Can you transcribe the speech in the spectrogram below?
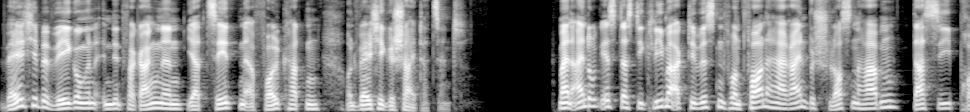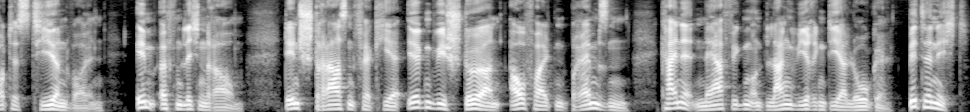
welche Bewegungen in den vergangenen Jahrzehnten Erfolg hatten und welche gescheitert sind? Mein Eindruck ist, dass die Klimaaktivisten von vornherein beschlossen haben, dass sie protestieren wollen, im öffentlichen Raum, den Straßenverkehr irgendwie stören, aufhalten, bremsen, keine nervigen und langwierigen Dialoge. Bitte nicht.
